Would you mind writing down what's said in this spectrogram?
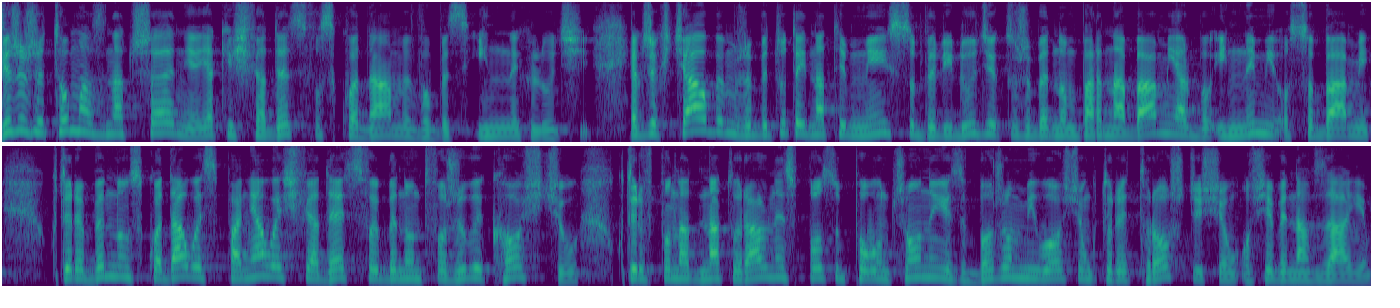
Wierzę, że to ma znaczenie, jakie świadectwo składamy wobec innych ludzi. Jakże chciałbym, żeby tutaj na tym miejscu byli ludzie, którzy będą Barnabami albo innymi osobami, które będą składały wspaniałe świadectwo i będą tworzyły Kościół, który w ponadnaturalny sposób połączony jest z Bożą miłością, który troszczy się o siebie nawzajem,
